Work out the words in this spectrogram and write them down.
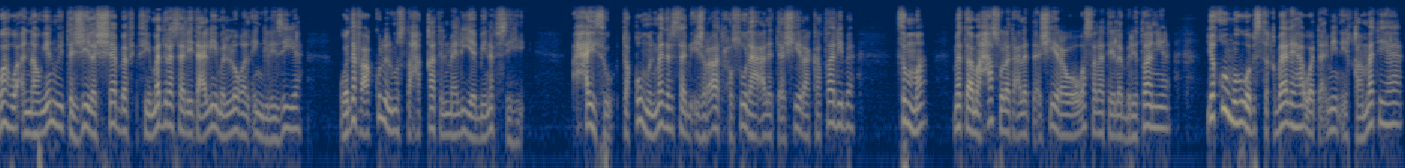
وهو أنه ينوي تسجيل الشاب في مدرسة لتعليم اللغة الإنجليزية ودفع كل المستحقات المالية بنفسه حيث تقوم المدرسة بإجراءات حصولها على التأشيرة كطالبة ثم متى ما حصلت على التأشيرة ووصلت إلى بريطانيا يقوم هو باستقبالها وتأمين إقامتها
